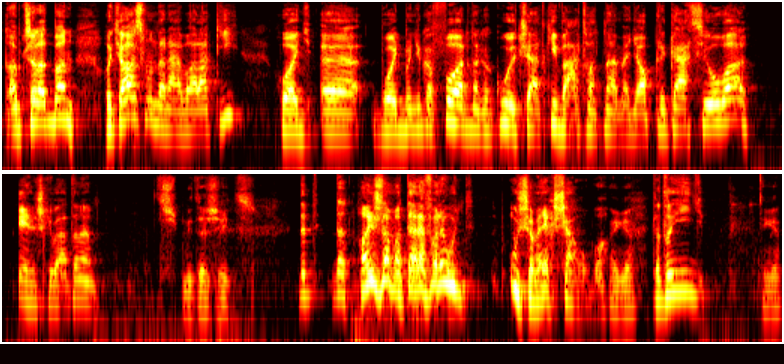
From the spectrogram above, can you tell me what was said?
kapcsolatban, hogyha azt mondaná valaki, hogy, ö, hogy mondjuk a Fordnak a kulcsát kiválthatnám egy applikációval, én is kiváltanám. És mit esítsz? De, de ha nincs nem a telefon, úgy, úgy sem megyek sehova. Igen. Tehát, hogy így, Igen.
